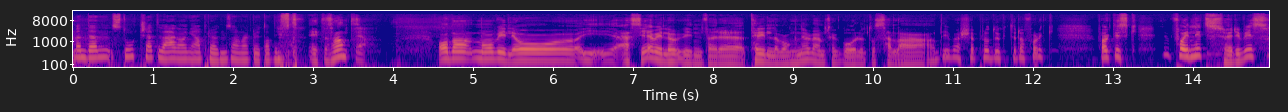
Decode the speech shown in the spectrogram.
Men den stort sett hver gang jeg har prøvd den, så har den vært ute av drift. ikke sant? Ja. Og da, nå vil jo SJ vil jo innføre trillevogner der de skal gå rundt og selge diverse produkter og folk. Faktisk få inn litt service.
